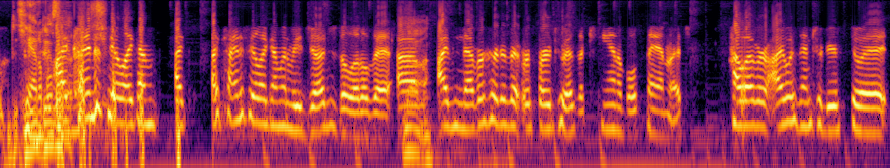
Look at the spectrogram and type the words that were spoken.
Cannibal I kind of feel like I'm. I, I kind of feel like I'm going to be judged a little bit. Um, No. I've never heard of it referred to as a cannibal sandwich. However, I was introduced to it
